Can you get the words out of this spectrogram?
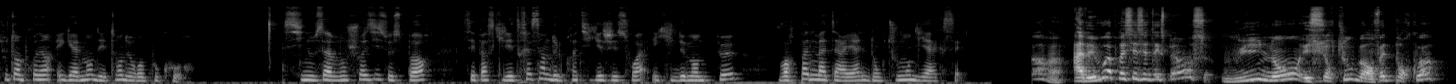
tout en prenant également des temps de repos courts. Si nous avons choisi ce sport, c'est parce qu'il est très simple de le pratiquer chez soi et qu'il demande peu, voire pas de matériel, donc tout le monde y a accès. Avez-vous apprécié cette expérience? Oui, non, et surtout, bah, en fait, pourquoi?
